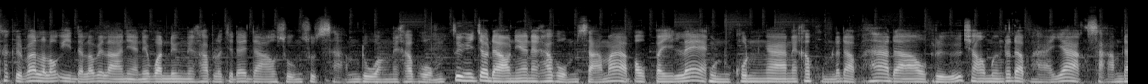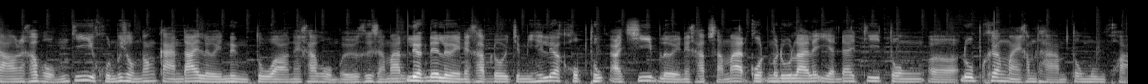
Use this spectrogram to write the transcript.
ถ้าเกิดว่าเราล็อกอินแต่ละเวลาเนี่ยในวันหนึ่งนะครับเราจะได้ดาวสูงสุด 3 ดวงนะครับผมซึ่งไอ้เจ้าดาวเนี้ยนะครับผมสามารถเอาไปแลกหุ่นคนงานนะครับผมระดับ 5 ดาว หรือชาวเมืองระดับหายาก 3 ดาวนะครับผมที่คุณผู้ชมต้องการได้เลย 1 ตัวนะครับผมเออคือสามารถเลือกได้เลยนะครับโดยจะมีให้เลือกครบทุกอาชีพเลยนะครับ สามารถกดมาดูรายละเอียดได้ที่ตรงรูปเครื่องหมายคำถามตรงมุมขวา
